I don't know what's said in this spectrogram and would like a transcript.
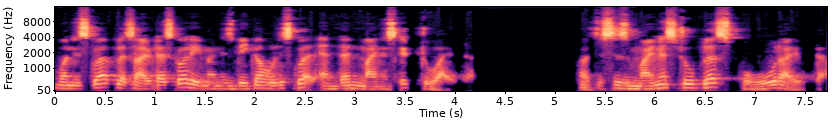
One square plus iota square a minus b का whole square and then minus के two iota this is minus two plus four iota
